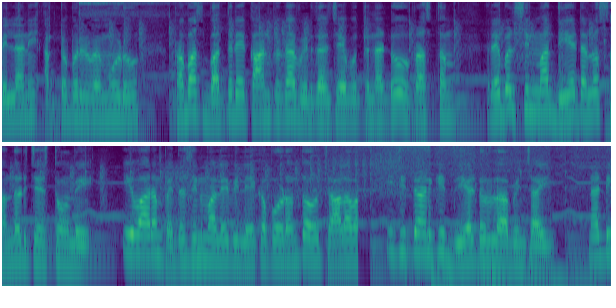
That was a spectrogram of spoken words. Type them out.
బిల్లాని అక్టోబర్ ఇరవై మూడు ప్రభాస్ బర్త్డే కానుకగా విడుదల చేయబోతున్నట్టు ప్రస్తుతం రెబల్ సినిమా థియేటర్లో సందడి చేస్తోంది. ఈ వారం పెద్ద సినిమాలు ఏవి లేకపోవడంతో చాలా వరకు ఈ చిత్రానికి థియేటర్లు లభించాయి. నటి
